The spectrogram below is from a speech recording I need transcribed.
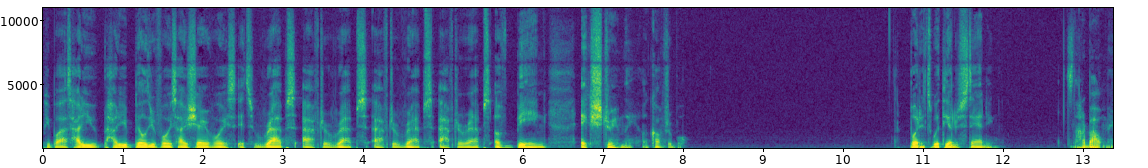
People ask, how do you how do you build your voice? How do you share your voice? It's reps after reps after reps after reps of being extremely uncomfortable. But it's with the understanding. It's not about me.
